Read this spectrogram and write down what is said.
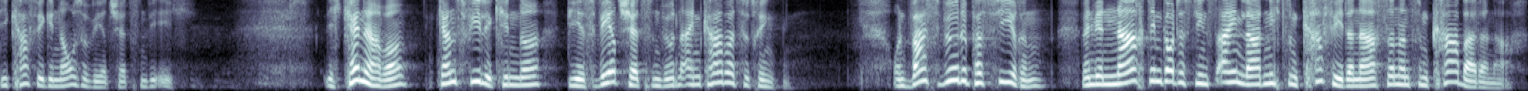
die Kaffee genauso wertschätzen wie ich. Ich kenne aber ganz viele Kinder, die es wertschätzen würden, einen Kaba zu trinken. Und was würde passieren, wenn wir nach dem Gottesdienst einladen, nicht zum Kaffee danach, sondern zum Kaba danach?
